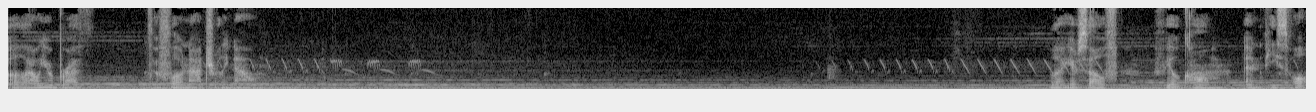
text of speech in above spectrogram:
Allow your breath to flow naturally now. Let yourself feel calm and peaceful.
